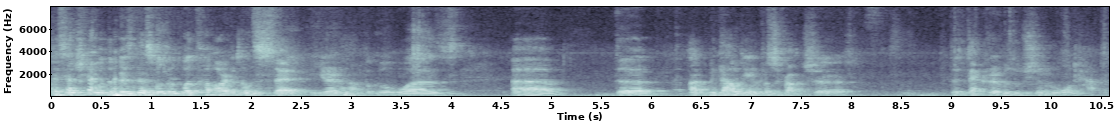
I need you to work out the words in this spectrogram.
essentially what the business, what the, what the article said a year and a half ago was uh, the, uh, without infrastructure, the tech revolution won't happen.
